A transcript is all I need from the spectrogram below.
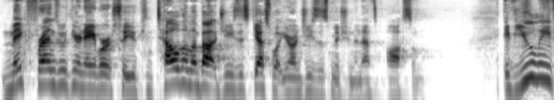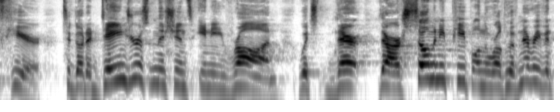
make friends with your neighbor so you can tell them about Jesus, guess what? You're on Jesus' mission, and that's awesome. If you leave here to go to dangerous missions in Iran, which there, there are so many people in the world who have never even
